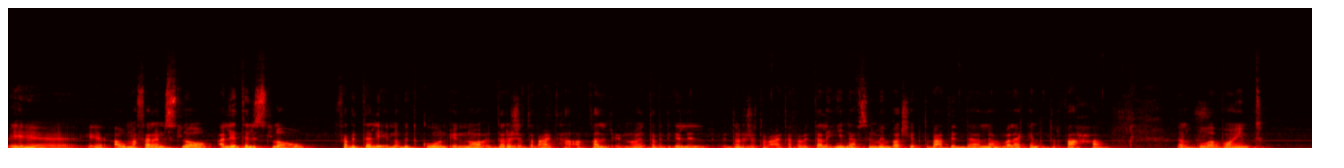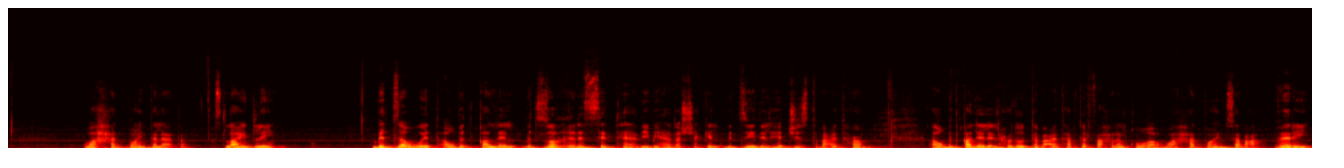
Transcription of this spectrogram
إيه، إيه، أو مثلا slow a little slow فبالتالي إنه بتكون إنه الدرجة تبعتها أقل إنه أنت بتقلل الدرجة تبعتها فبالتالي هي نفس ال membership تبعت الدالة ولكن بترفعها للقوة point واحد point ثلاثة slightly بتزود أو بتقلل بتصغر ال set هذه بهذا الشكل بتزيد ال hedges تبعتها. أو بتقلل الحدود تبعتها بترفعها للقوة واحد point سبعة. very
